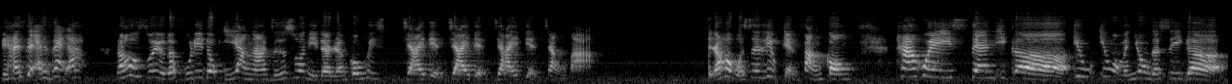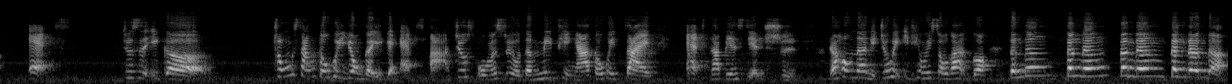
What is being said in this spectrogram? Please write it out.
你还是 asset 啊，然后所有的福利都一样啊，只是说你的人工会加一点加一点加一点这样吧。然后我是六点放工，他会 send 一个，因为因为我们用的是一个 apps，就是一个中商都会用的一个 apps 吧，就是我们所有的 meeting 啊都会在。App 那边显示，然后呢，你就会一天会收到很多噔噔噔噔噔噔噔噔的，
